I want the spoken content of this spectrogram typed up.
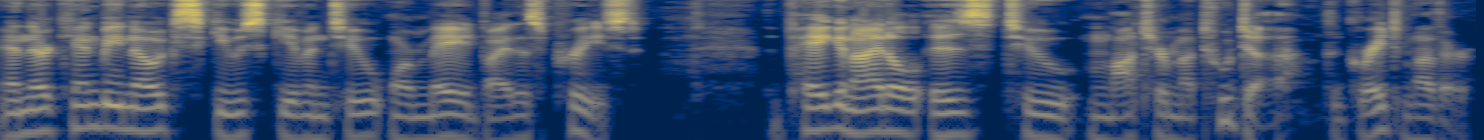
and there can be no excuse given to or made by this priest. The pagan idol is to Mater Matuta, the Great Mother.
